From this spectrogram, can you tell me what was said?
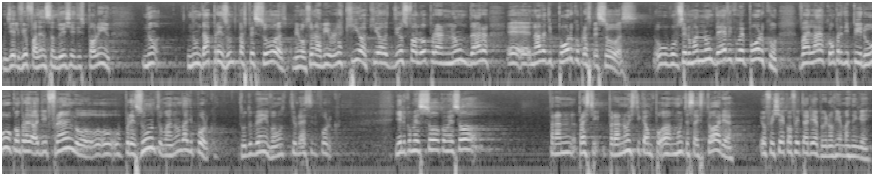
Um dia ele viu fazendo sanduíche e disse, Paulinho, não, não dá presunto para as pessoas. Me mostrou na Bíblia, olha aqui, ó, aqui ó, Deus falou para não dar é, nada de porco para as pessoas. O, o, ser humano não deve comer porco. Vai lá, compra de peru, compra de frango, o, o presunto, mas não dá de porco. Tudo bem, vamos tirar esse de porco. E ele começou, começou, para não esticar um, muito essa história, eu fechei a confeitaria porque não vinha mais ninguém.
